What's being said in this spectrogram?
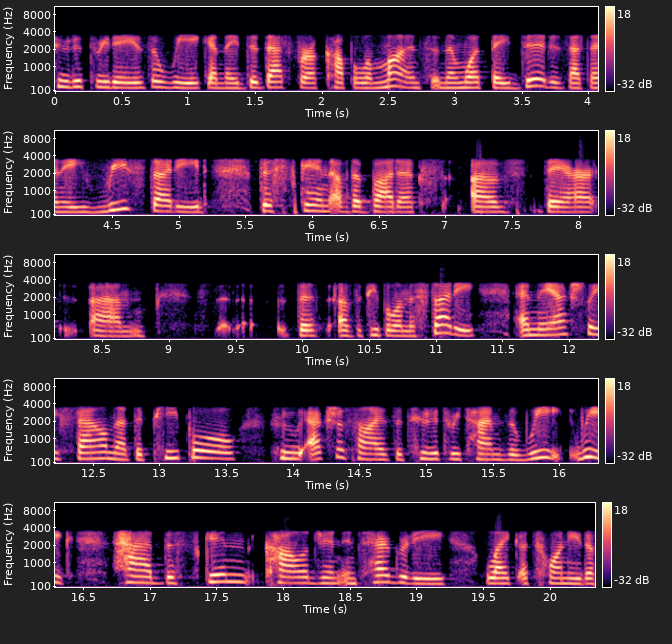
two to three days a week, and they did that for a couple of months. And then what they did is that then they restudied the skin of the buttocks of their um, the, of the people in the study, and they actually found that the people who exercised the two to three times a week, week had the skin collagen integrity like a 20 to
